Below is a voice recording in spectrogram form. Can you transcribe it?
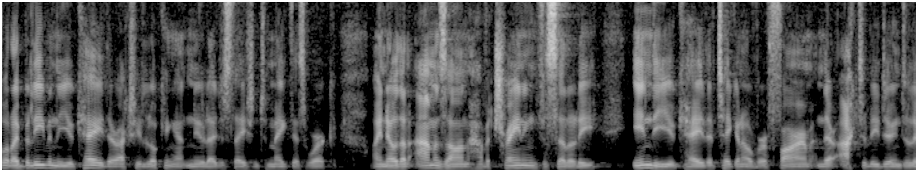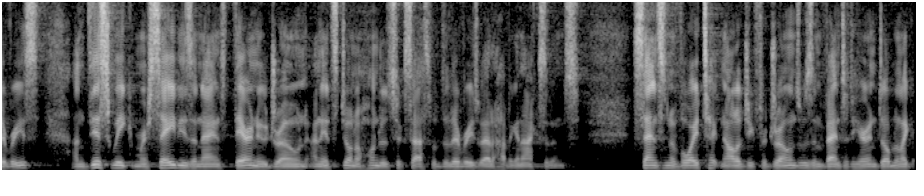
but I believe in the UK they're actually looking at new legislation to make this work. I know that Amazon have a training facility in the UK. They've taken over a farm and they're actively doing deliveries. And this week, Mercedes announced their new drone, and it's done 100 successful deliveries without having an accident. Sense and avoid technology for drones was invented here in Dublin. Like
